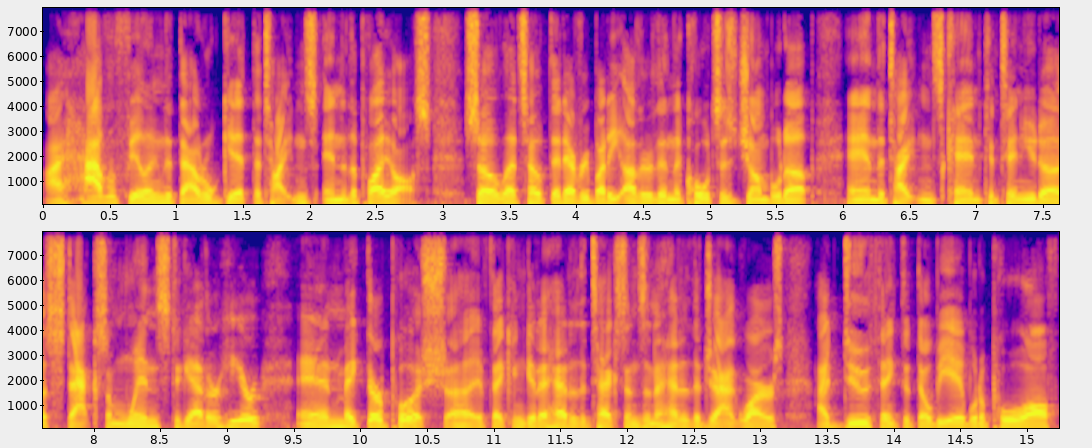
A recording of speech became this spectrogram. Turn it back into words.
I have a feeling that that will get the Titans into the playoffs. So let's hope that everybody other than the Colts is jumbled up and the Titans can continue to stack some wins together here and make their push. Uh, if they can get ahead of the Texans and ahead of the Jaguars, I do think that they'll be able to pull off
